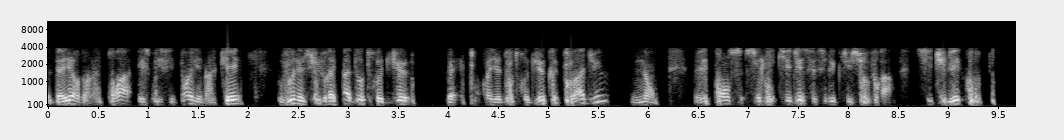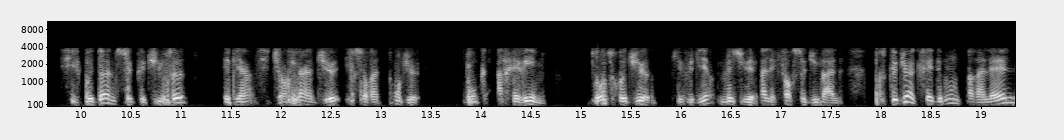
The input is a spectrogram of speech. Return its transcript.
d'ailleurs dans la Torah explicitement, il est marqué, vous ne suivrez pas d'autres dieux. Pourquoi il y a d'autres dieux que toi, Dieu? Non. Réponse, celui qui est Dieu, c'est celui que tu sauveras. Si tu l'écoutes, s'il te donne ce que tu veux, eh bien, si tu en fais un Dieu, il sera ton Dieu. Donc, Acherim, d'autres dieux, qui veut dire ne suivez pas les forces du mal. Parce que Dieu a créé des mondes parallèles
